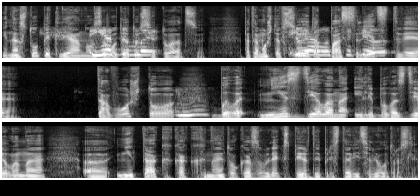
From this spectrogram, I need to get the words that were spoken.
И наступит ли оно за Я вот думаю... эту ситуацию? Потому что все Я это вот последствия хотела того, что угу. было не сделано или было сделано э, не так, как на это указывали эксперты и представители отрасли?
